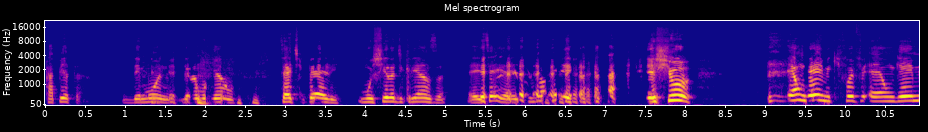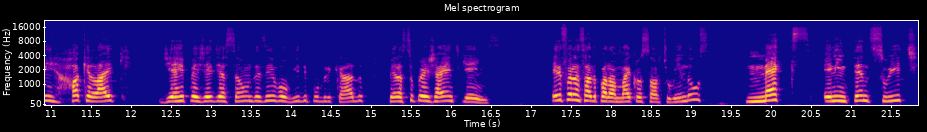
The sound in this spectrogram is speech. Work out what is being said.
Capeta. Demônio. Gramunhão. Sete pele. Mochila de criança. É isso aí. É esse nome aí. Exu. É um game que foi. É um game rock-like de RPG de ação desenvolvido e publicado pela Supergiant Games. Ele foi lançado para Microsoft Windows, Macs e Nintendo Switch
